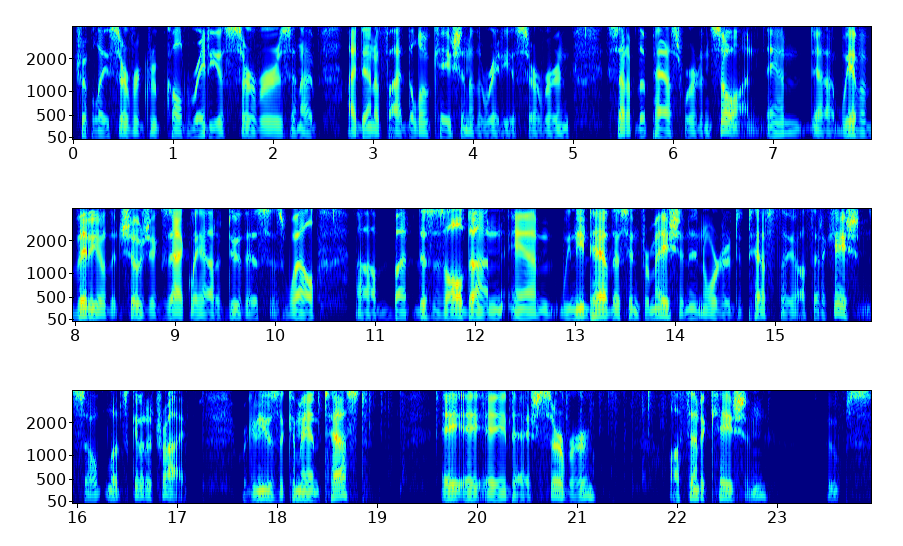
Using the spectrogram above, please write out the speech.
AAA server group called Radius Servers, and I've identified the location of the Radius server and set up the password and so on. And uh, we have a video that shows you exactly how to do this as well. Uh, but this is all done, and we need to have this information in order to test the authentication. So let's give it a try. We're going to use the command test AAA-server authentication Oops.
